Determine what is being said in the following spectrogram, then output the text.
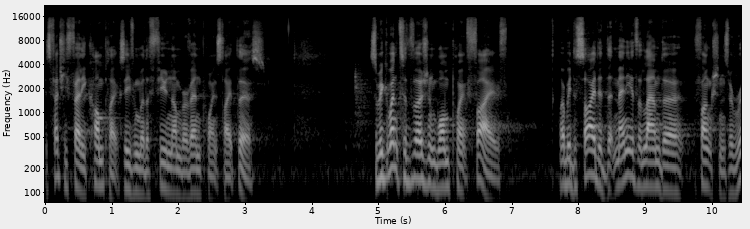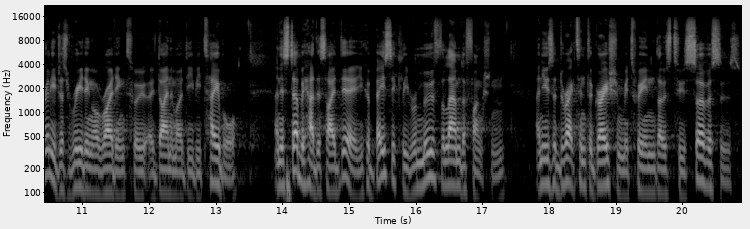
it's actually fairly complex, even with a few number of endpoints like this. So we went to version 1.5, where we decided that many of the Lambda functions are really just reading or writing to a DynamoDB table. And instead, we had this idea. You could basically remove the Lambda function and use a direct integration between those two services.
